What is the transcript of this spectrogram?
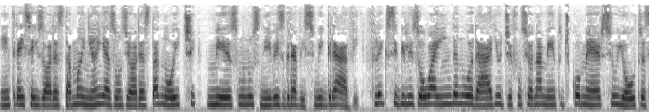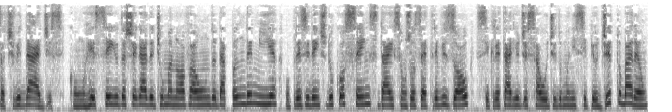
entre as 6 horas da manhã e as 11 horas da noite, mesmo nos níveis gravíssimo e grave. Flexibilizou ainda no horário de funcionamento de comércio e outras atividades. Com o receio da chegada de uma nova onda da pandemia, o presidente do COSENS, Dyson José Trevisol, secretário de Saúde do município de Tubarão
